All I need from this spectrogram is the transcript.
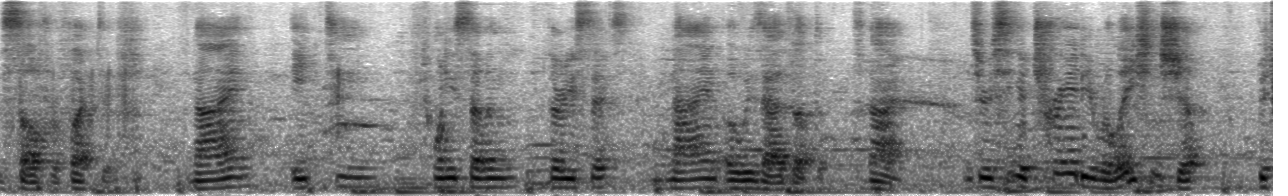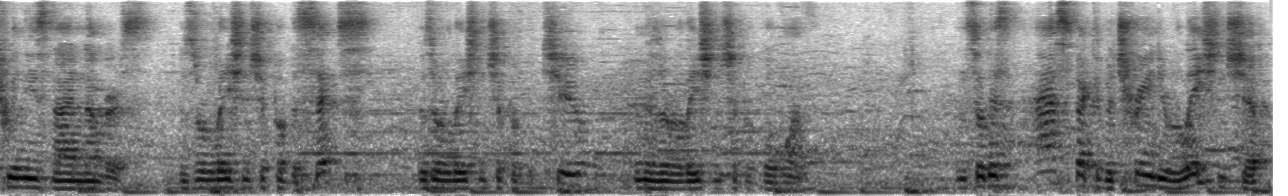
is self-reflective. 9, 18, 27, 36, 9 always adds up to, to 9. And so you're seeing a trinity relationship between these nine numbers. There's a relationship of the 6, there's a relationship of the 2, and there's a relationship of the 1. And so this aspect of a trinity relationship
